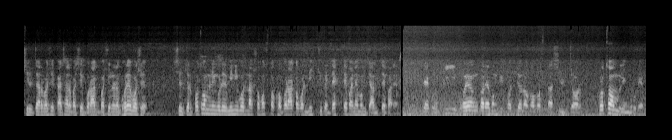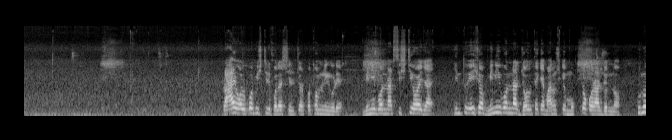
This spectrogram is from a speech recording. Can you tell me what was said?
শিলচরবাসী কাছারবাসী বরাকবাসীরা ঘরে বসে শিলচর প্রথম লিঙ্গুরের মিনি বন্যার সমস্ত খবরাখবর নিশ্চুকে দেখতে পারেন এবং জানতে পারেন। দেখুন, কি ভয়ঙ্কর এবং বিপজ্জনক অবস্থা শিলচর প্রথম লিঙ্গুরের প্রায় অল্প বৃষ্টির ফলে শিলচর প্রথম লিঙ্গুরে মিনি বন্যার সৃষ্টি হয়ে যায়। কিন্তু এইসব মিনি বন্যার জল থেকে মানুষকে মুক্ত করার জন্য কোনো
